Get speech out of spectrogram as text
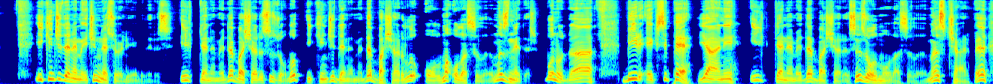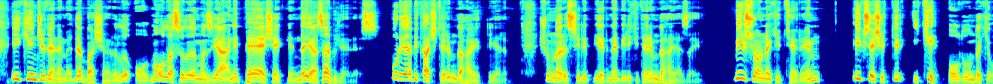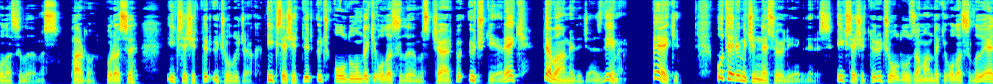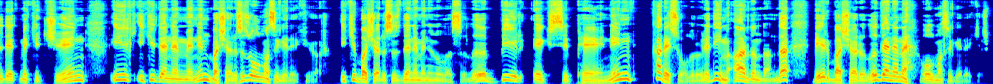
İkinci deneme için ne söyleyebiliriz? İlk denemede başarısız olup ikinci denemede başarılı olma olasılığımız nedir? Bunu da 1 eksi p yani ilk denemede başarısız olma olasılığımız çarpı ikinci denemede başarılı olma olasılığımız yani p şeklinde yazabiliriz. Buraya birkaç terim daha ekleyelim. Şunları silip yerine bir iki terim daha yazayım. Bir sonraki terim x eşittir 2 olduğundaki olasılığımız. Pardon, burası x eşittir 3 olacak. x eşittir 3 olduğundaki olasılığımız çarpı 3 diyerek devam edeceğiz değil mi? Peki. Bu terim için ne söyleyebiliriz? x eşittir 3 olduğu zamandaki olasılığı elde etmek için ilk iki denemenin başarısız olması gerekiyor. İki başarısız denemenin olasılığı 1 eksi p'nin karesi olur öyle değil mi? Ardından da bir başarılı deneme olması gerekir.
